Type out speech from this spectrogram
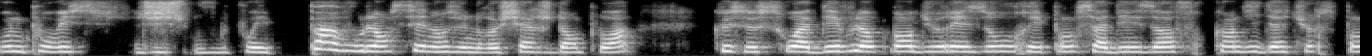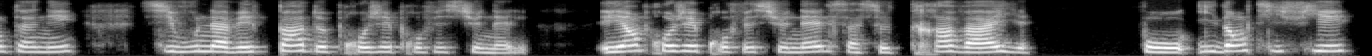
Vous ne pouvez, pas vous lancer dans une recherche d'emploi, que ce soit développement du réseau, réponse à des offres, candidature spontanée, si vous n'avez pas de projet professionnel. Et un projet professionnel, ça se travaille. Il faut identifier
